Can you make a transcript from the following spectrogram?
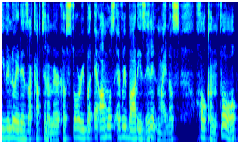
even though it is a Captain America story, but almost everybody's in it minus Hulk and Thor.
